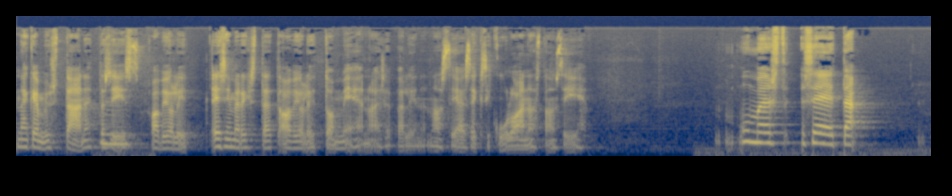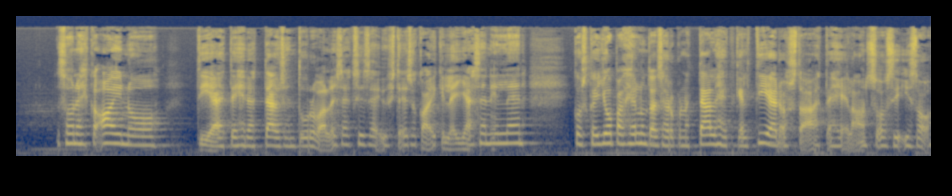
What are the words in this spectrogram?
näkemystään, että mm. siis avioliit, esimerkiksi sitä, että avioliitto on miehen ja naisen välinen asia ja seksi kuuluu ainoastaan siihen. Mun mielestä se, että se on ehkä ainoa tie tehdä täysin turvalliseksi se yhteisö kaikille jäsenilleen, koska jopa helluntaiseurakunnat tällä hetkellä tiedostaa, että heillä on tosi iso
